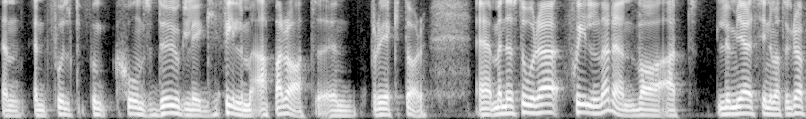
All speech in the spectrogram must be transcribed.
en, en fullt funktionsduglig filmapparat, en projektor. Eh, men den stora skillnaden var att Lumière cinematograf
